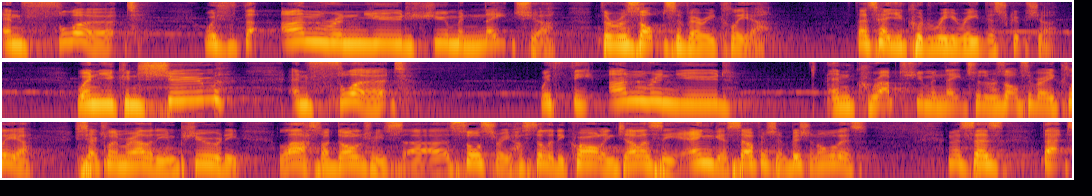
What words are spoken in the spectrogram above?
and flirt with the unrenewed human nature, the results are very clear. That's how you could reread the scripture. When you consume and flirt with the unrenewed and corrupt human nature, the results are very clear sexual immorality, impurity, lust, idolatry, uh, uh, sorcery, hostility, quarreling, jealousy, anger, selfish ambition, all this. And it says that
